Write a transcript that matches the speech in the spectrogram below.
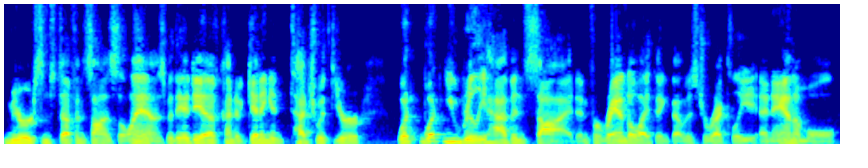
mirrored some stuff in Silence of the Lambs, but the idea of kind of getting in touch with your what what you really have inside. And for Randall, I think that was directly an animal.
